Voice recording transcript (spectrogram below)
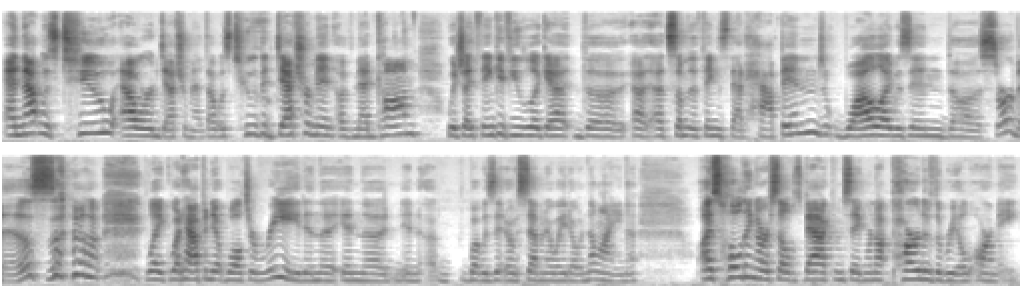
and that was to our detriment. That was to the detriment of medcom which i think if you look at the at, at some of the things that happened while i was in the service like what happened at walter reed in the in the in uh, what was it 07 08 09 us holding ourselves back from saying we're not part of the real army.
